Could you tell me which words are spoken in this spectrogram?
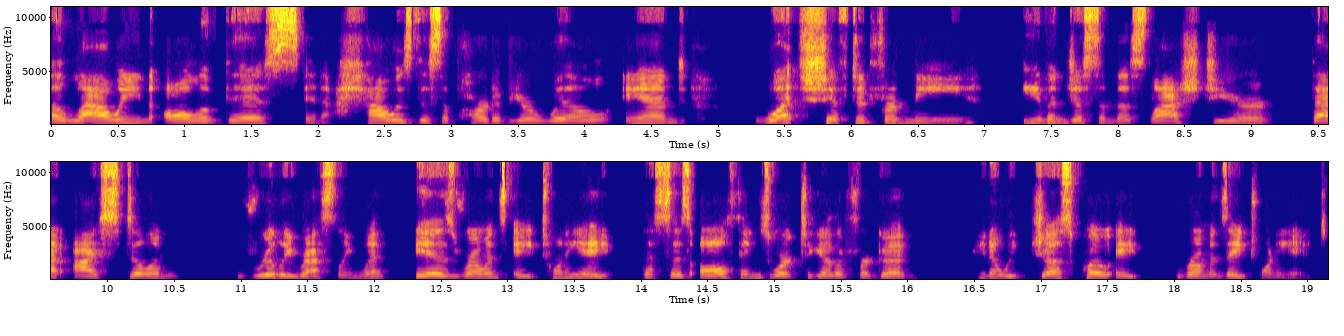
allowing all of this and how is this a part of your will and what shifted for me even just in this last year that I still am really wrestling with is Romans 8:28 that says all things work together for good. You know, we just quote 8 Romans 8:28.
